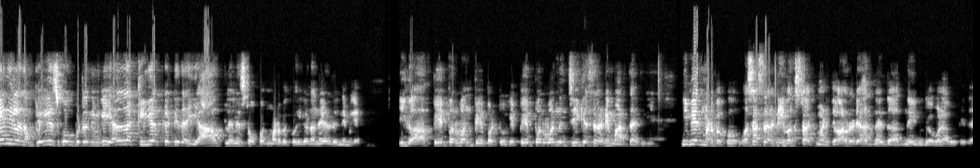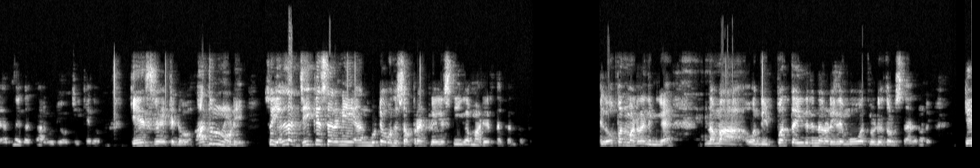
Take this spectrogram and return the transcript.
ಏನಿಲ್ಲ ನಮ್ಮ ಪ್ಲೇ ಲಿಸ್ಟ್ ಹೋಗ್ಬಿಟ್ರೆ ನಿಮ್ಗೆ ಎಲ್ಲ ಕ್ಲಿಯರ್ ಕಟ್ ಇದೆ. ಯಾವ ಪ್ಲೇ ಲಿಸ್ಟ್ ಓಪನ್ ಮಾಡ್ಬೇಕು? ಈಗ ನಾನು ಹೇಳಿದೆ ನಿಮ್ಗೆ. ಈಗ ಪೇಪರ್ ಒನ್ ಪೇಪರ್ ಟೂಗೆ ಪೇಪರ್ ಒನ್ ಜಿ ಕೆ ಸರಣಿ ಮಾಡ್ತಾ ಇದೀವಿ ನೀವೇನ್ ಮಾಡ್ಬೇಕು? ಹೊಸ ಸರಣಿ ಇವಾಗ ಸ್ಟಾರ್ಟ್ ಮಾಡಿದ್ವಿ. ಆಲ್ರೆಡಿ ಹದಿನೈದು ಹದಿನೈದು ವಿಡಿಯೋಗಳು ಆಗ್ಬಿಟ್ಟಿದೆ ಹದಿನೈದು, ಹದಿನಾರು ವಿಡಿಯೋ ಜಿ ಕೆದು ಕೇಸ್ ರಿಲೇಟೆಡ್ ಅದನ್ನ ನೋಡಿ. ಸೊ ಎಲ್ಲ ಜಿ ಕೆ ಸರಣಿ ಅಂದ್ಬಿಟ್ಟು ಒಂದು ಸಪರೇಟ್ ಪ್ಲೇ ಲಿಸ್ಟ್ ಈಗ ಮಾಡಿರ್ತಕ್ಕಂಥದ್ದು. ಇಲ್ಲಿ ಓಪನ್ ಮಾಡ್ರೆ ನಿಮ್ಗೆ ನಮ್ಮ ಒಂದು ಇಪ್ಪತ್ತೈದರಿಂದ ನೋಡಿ, ಇಲ್ಲಿ ಮೂವತ್ತು ವಿಡಿಯೋ ತೋರಿಸ್ತಾ ಇದೆ ನೋಡಿ. ಕೆ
